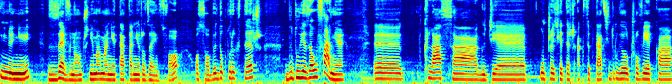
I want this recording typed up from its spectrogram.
inni z zewnątrz, nie mama, nie tata, nie rodzeństwo, osoby, do których też buduje zaufanie. E, Klasa, gdzie uczę się też akceptacji drugiego człowieka,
